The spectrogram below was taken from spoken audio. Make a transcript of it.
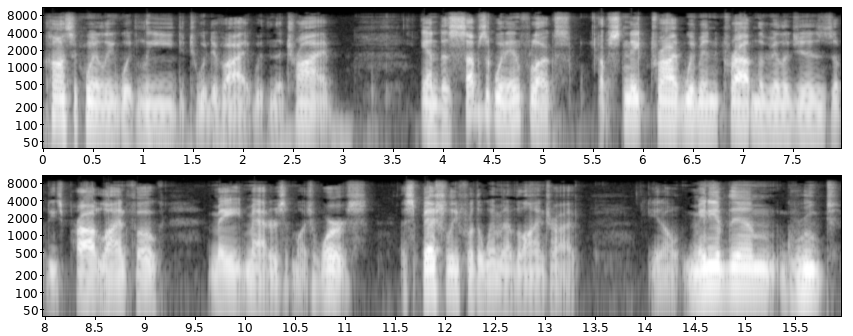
consequently would lead to a divide within the tribe. And the subsequent influx of snake tribe women crowding the villages of these proud lion folk made matters much worse, especially for the women of the lion tribe. You know, many of them grouped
